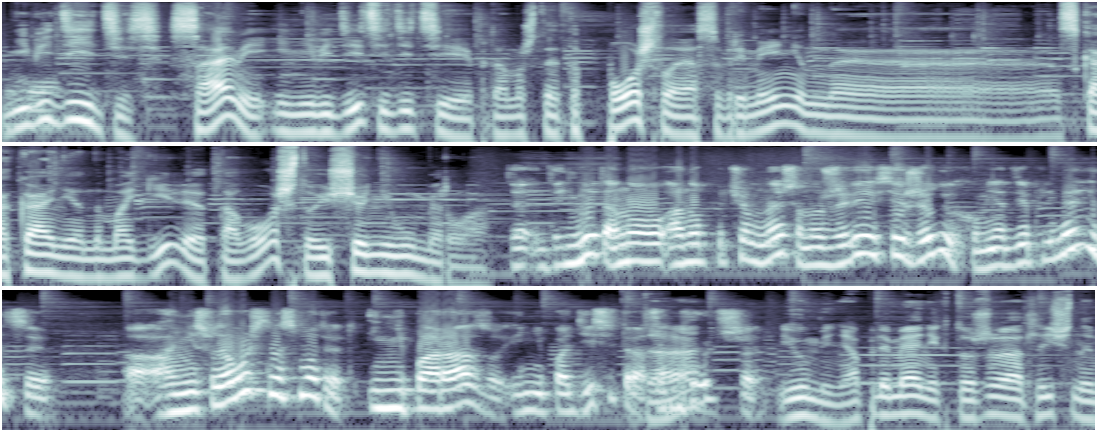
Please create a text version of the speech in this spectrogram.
Не ведитесь сами и не ведите детей, потому что это пошлое, современное э, скакание на могиле того, что еще не умерло. Да, да нет, оно, оно причем, знаешь, оно живее всех живых. У меня две племянницы, а, они с удовольствием смотрят. И не по разу, и не по 10 раз, а да. а больше. И у меня племянник тоже отличный.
